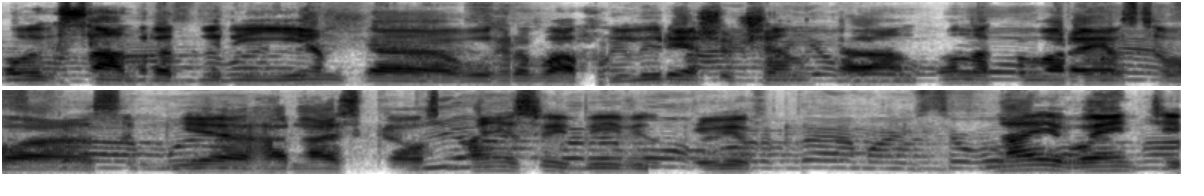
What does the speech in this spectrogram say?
Олександра Дерієнка, вигравав Юрія Шевченка, Антона Комаревцева, Сергія Гараська. Останній свій бій він провів на івенті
